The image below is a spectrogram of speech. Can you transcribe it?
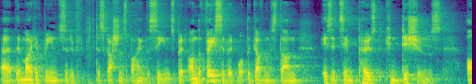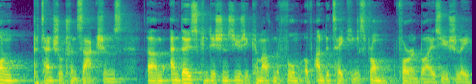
Uh, there might have been sort of discussions behind the scenes, but on the face of it, what the government has done is it's imposed conditions on potential transactions um, and those conditions usually come out in the form of undertakings from foreign buyers, usually,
